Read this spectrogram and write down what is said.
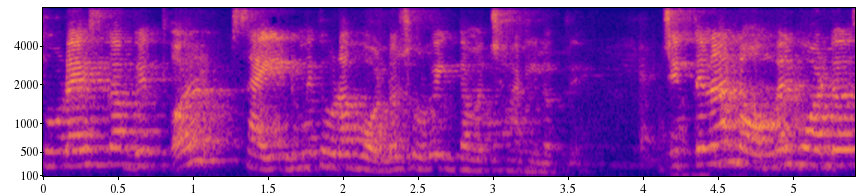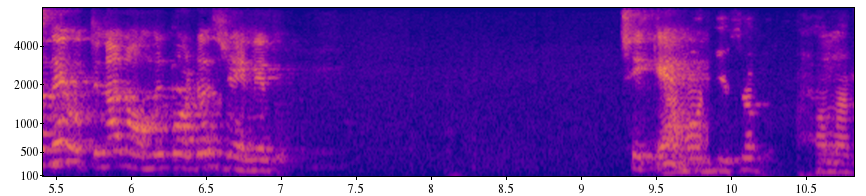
थोड़ा इसका विथ और साइड में थोड़ा बॉर्डर छोड़ो एकदम अच्छा नहीं लग रहा जितना नॉर्मल बॉर्डर्स है उतना नॉर्मल बॉर्डर्स रहने दो। ठीक है? और ये सब हाँ मैम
